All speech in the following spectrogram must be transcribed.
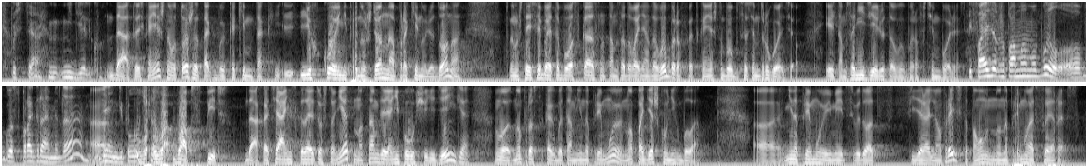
Спустя недельку. Да, то есть, конечно, вот тоже так бы каким так легко и непринужденно опрокинули Дона, потому что если бы это было сказано там за два дня до выборов, это, конечно, было бы совсем другое дело. Или там за неделю до выборов, тем более. И Pfizer же, по-моему, был в госпрограмме, да? А, Деньги получил. WAP Speed, да, хотя они сказали то, что нет, но на самом деле они получили деньги, вот, но просто как бы там не напрямую, но поддержка у них была. А, не напрямую имеется в виду от федерального правительства, по-моему, но напрямую от ФРС.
